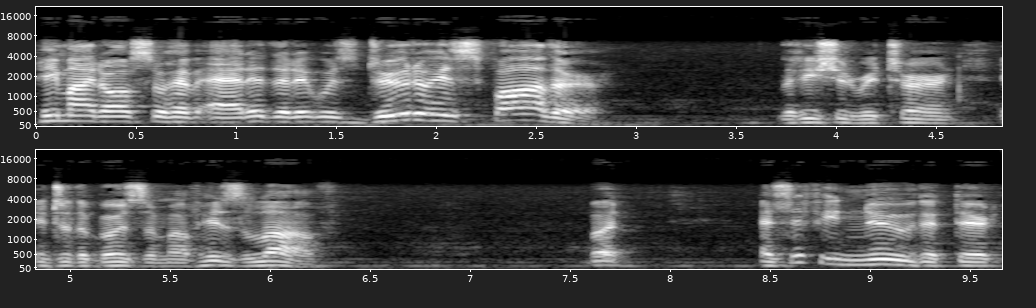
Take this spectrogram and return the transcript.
He might also have added that it was due to his Father that he should return into the bosom of his love. But as if he knew that their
